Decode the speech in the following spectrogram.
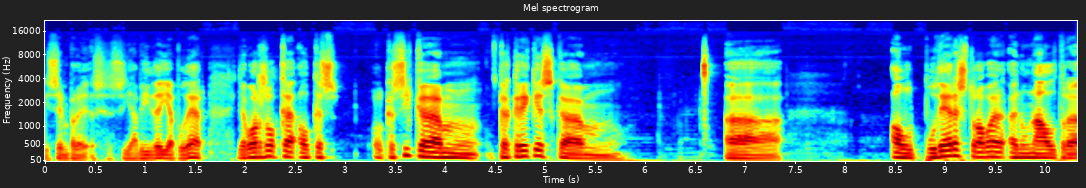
eh, sempre, si hi ha vida, hi ha poder. Llavors, el que, el que, el que sí que, mm, que crec és que uh, el poder es troba en un altre,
